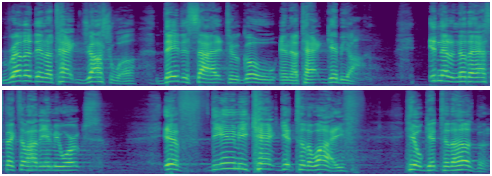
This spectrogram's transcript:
rather than attack Joshua, they decided to go and attack Gibeon. Isn't that another aspect of how the enemy works? If the enemy can't get to the wife, he'll get to the husband.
